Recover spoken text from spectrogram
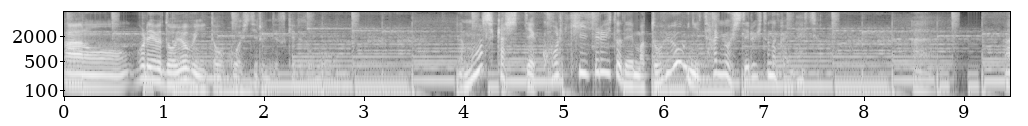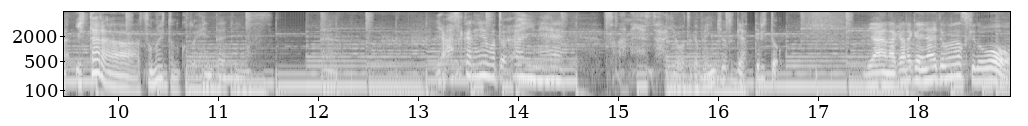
あのこれ土曜日に投稿してるんですけれどももしかしてこれ聞いてる人で、まあ、土曜日に作業してる人なんかいないですよね、うん、あいたらその人のことを変態って言います、うん、いやまさかね、まあ、土曜日にね。そらね作業とか勉強とかやってる人。いやなかなかいないと思いますけど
